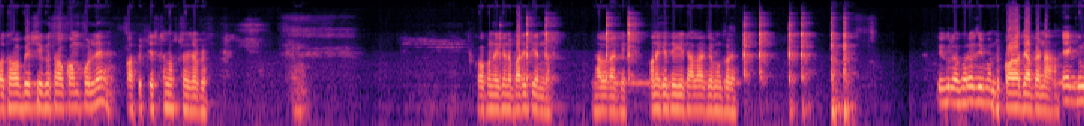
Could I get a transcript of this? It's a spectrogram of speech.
কোথাও বেশি কোথাও কম পড়লে কফির টেস্টটা নষ্ট হয়ে যাবে। কখনো এখানে বাড়ি দিয়ে না ঢাল রাখে। অনেকে দেখি ঢালা কেমন করে। এগুলো করা জীবন। কিন্তু করা যাবে না। একদম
